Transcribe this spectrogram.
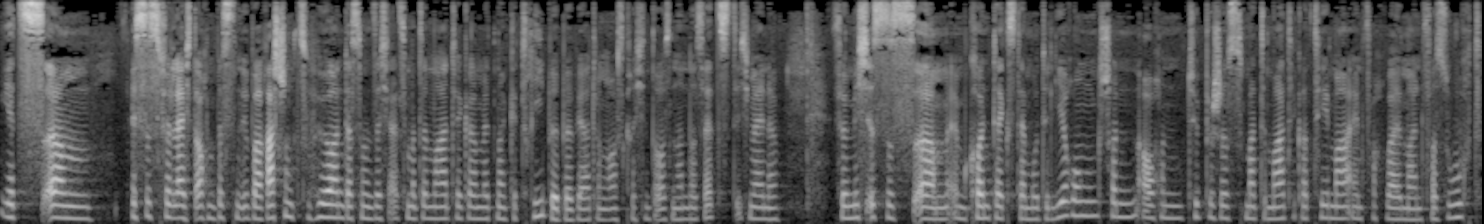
Jetzt ähm, Ist es vielleicht auch ein bisschen überraschend zu hören, dass man sich als Mathematiker mit einer Getriebebewertung ausgerechnet auseinandersetzt? Ich meine, für mich ist es ähm, im Kontext der Modellierung schon auch ein typisches Mathematikerthema, einfach weil man versucht,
